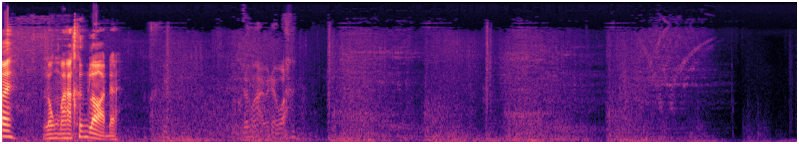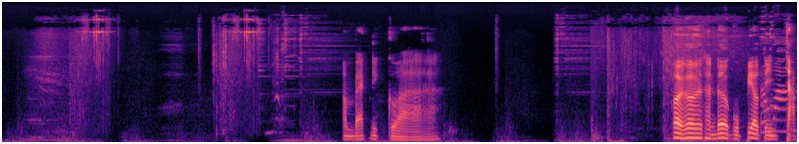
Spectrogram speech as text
เฮ้ย ลงมาครึ่งหลอดอะเริ่มหายไปไหนวะคัมแบ็กดีกว่า เฮ้ยเฮ้ยทันเดอร์กูเปรี้ยวตีนจับ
